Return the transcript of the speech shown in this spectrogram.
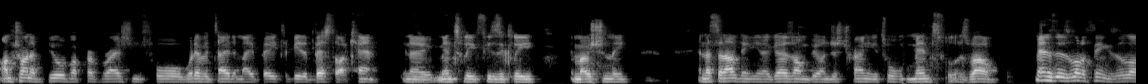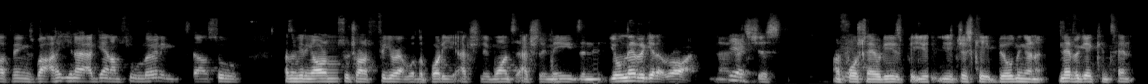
I'm trying to build my preparation for whatever date it may be to be the best I can, you know, mentally, physically, emotionally. And that's another thing, you know, goes on beyond just training. It's all mental as well man, there's a lot of things, there's a lot of things, but you know, again, I'm still learning. So I'm still, as I'm getting older, I'm still trying to figure out what the body actually wants, actually needs, and you'll never get it right. You know, yeah. It's just unfortunately yeah. it is, but you, you just keep building on it. Never get content.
